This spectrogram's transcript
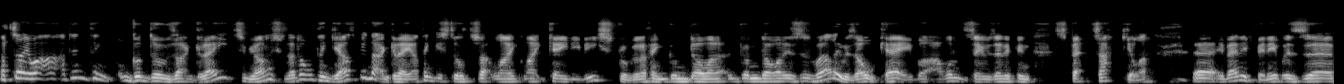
I'll tell you what, I didn't think Gundogan was that great, to be honest. I don't think he has been that great. I think he's still like like KDB struggled. I think Gundogan, Gundogan is as well. He was okay, but I wouldn't say it was anything spectacular. Uh, if anything, it was uh,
